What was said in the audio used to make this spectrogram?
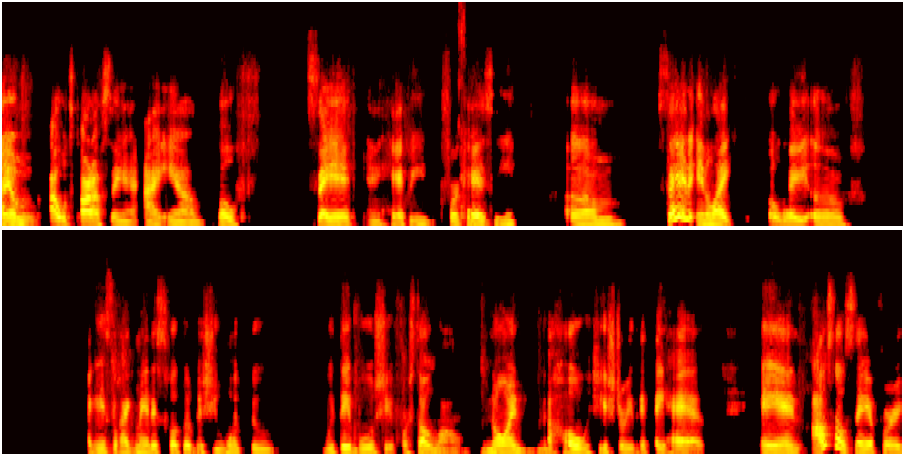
I am, I will start off saying I am both sad and happy for Cassie. Um, sad in like a way of, I guess, like, man, it's fucked up that she went through with that bullshit for so long, knowing the whole history that they have. And also sad for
